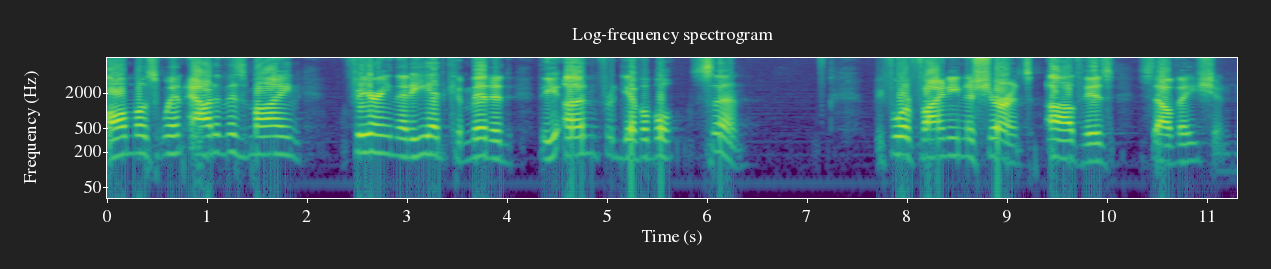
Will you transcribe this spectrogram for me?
almost went out of his mind fearing that he had committed the unforgivable sin before finding assurance of his salvation.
